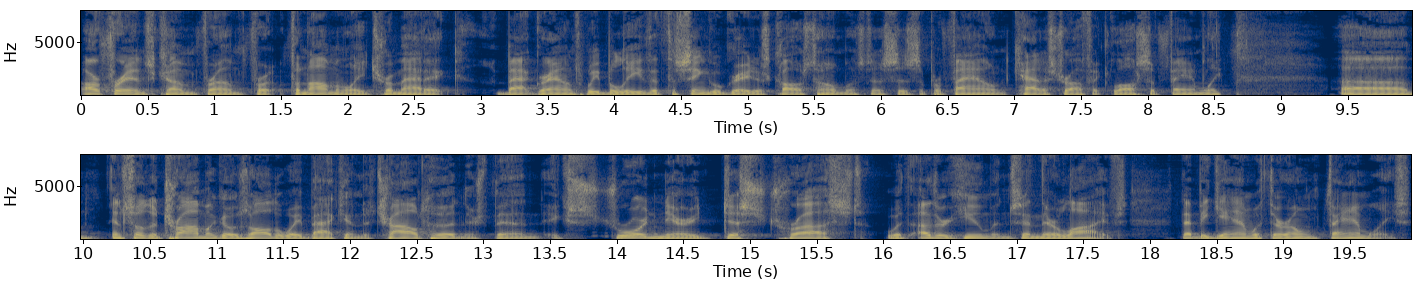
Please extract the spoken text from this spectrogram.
our friends come from phenomenally traumatic backgrounds. We believe that the single greatest cause to homelessness is a profound, catastrophic loss of family. Um, and so the trauma goes all the way back into childhood. And there's been extraordinary distrust with other humans in their lives that began with their own families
